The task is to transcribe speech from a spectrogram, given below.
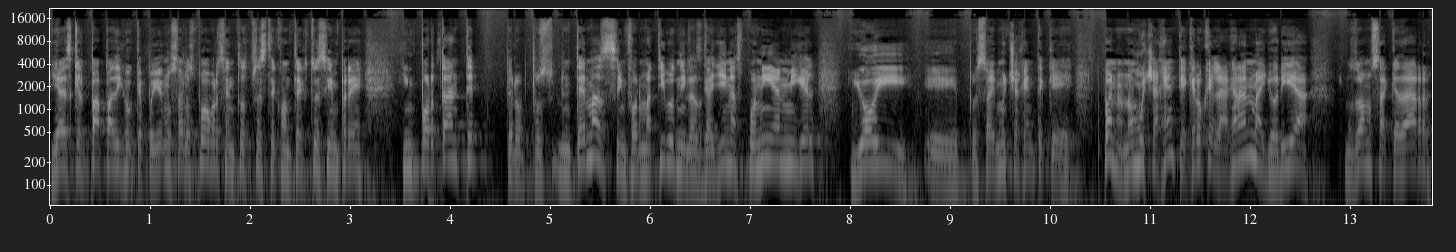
ya es que el Papa dijo que apoyemos a los pobres, entonces pues, este contexto es siempre importante, pero pues en temas informativos ni las gallinas ponían, Miguel, y hoy eh, pues hay mucha gente que, bueno, no mucha gente, creo que la gran mayoría nos vamos a quedar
